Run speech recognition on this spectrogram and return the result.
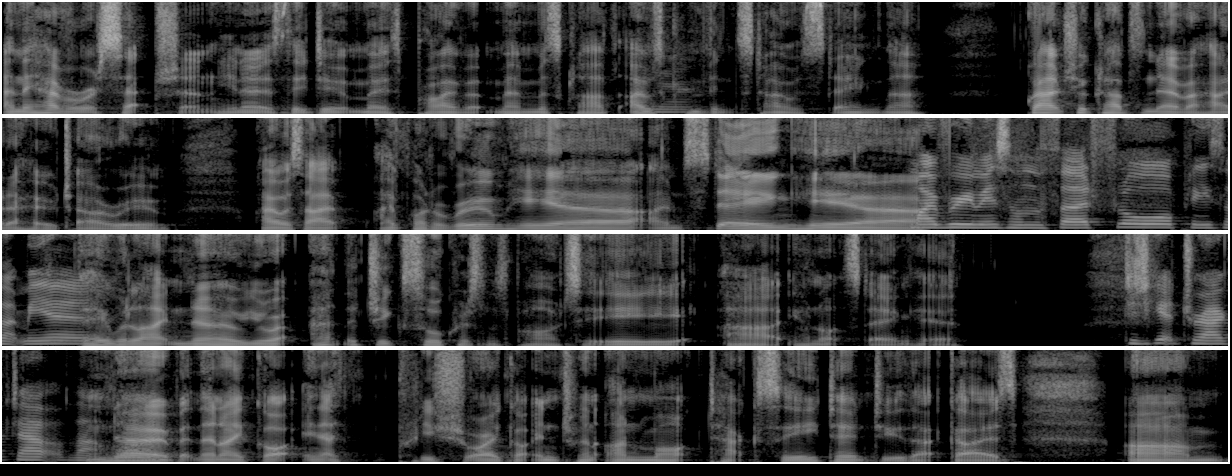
And they have a reception, you know, as they do at most private members clubs. I was Yeah. convinced I was staying there. Groucho Clubs never had a hotel room. I was like, I've got a room here. I'm staying here. My room is on the third floor. Please let me in. they were like, no, you're at the Jigsaw Christmas party. Uh, you're not staying here. Did you get dragged out of that? No, one? but then I got in. I'm pretty sure I got into an unmarked taxi. Don't do that, guys. Um,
